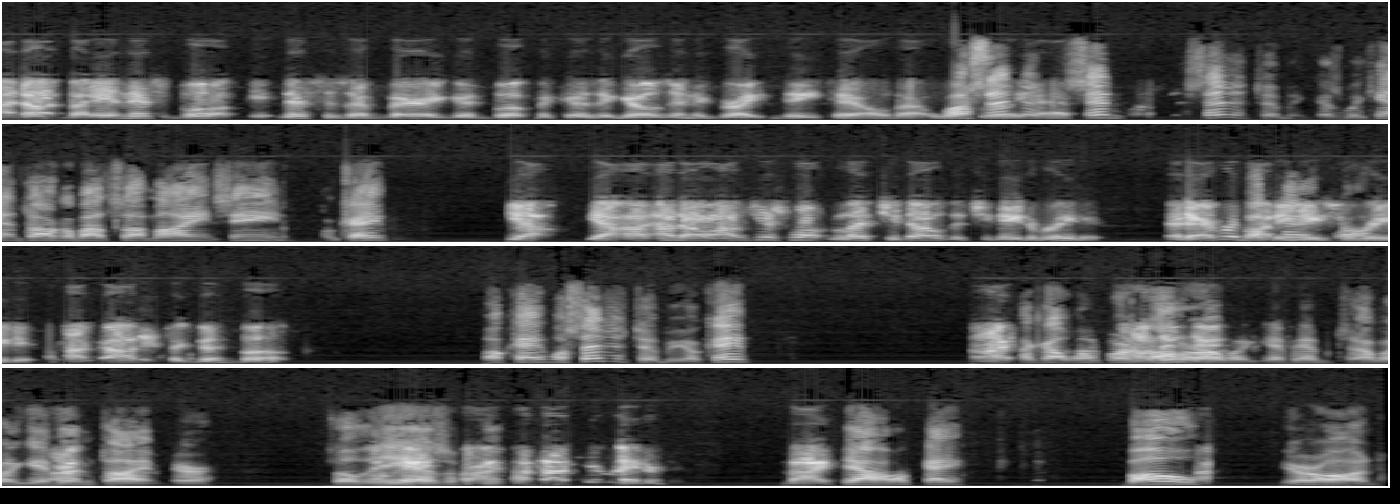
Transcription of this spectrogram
I know it, but in this book, it, this is a very good book because it goes into great detail about Well, what send really it. happened. Send send it to me because we can't talk about something I ain't seen. Okay. Yeah, yeah, I, I know. I was just wanting to let you know that you need to read it, and everybody Okay, needs well- to read it. My God, it's a good book. Okay. Well, send it to me. Okay. All right, I got one more I'll caller. I want to give him. I want to give All him time here, so that okay. he has a all few. right. I'll talk to you later. Bye. Yeah, okay. Bo, you're on.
